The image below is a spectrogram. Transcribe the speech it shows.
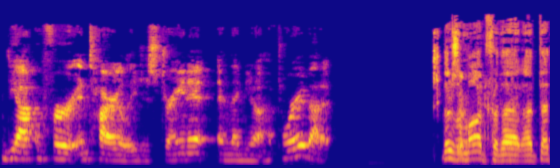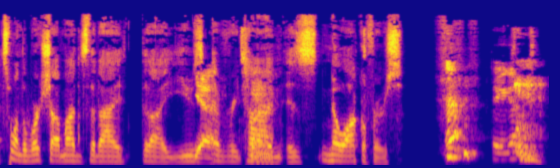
the aquifer entirely, just drain it and then you don't have to worry about it. There's a mod for that. Uh, that's one of the workshop mods that I that I use Yeah, every it's one time. Is no aquifers. Ah, there you go.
